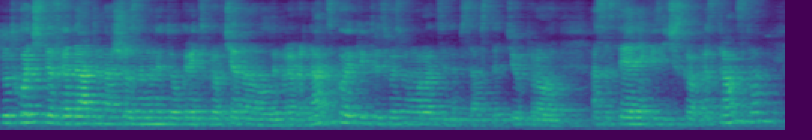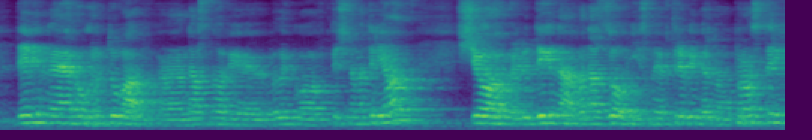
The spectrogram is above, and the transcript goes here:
Тут хочеться згадати нашого знаменитого українського вченого Володимира Вернадського, який в 38-му році написав статтю про состояние фізичного пространства, де він е, обґрунтував е, на основі великого фактичного матеріалу, що людина вона зовні існує в тривимірному просторі,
